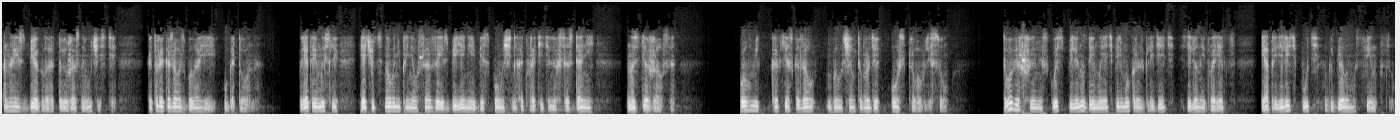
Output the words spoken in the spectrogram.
она избегла той ужасной участи, которая, казалось, была ей уготована. При этой мысли я чуть снова не принялся за избиение беспомощных, отвратительных созданий, но сдержался. Холмик, как я сказал, был чем-то вроде острова в лесу. Его вершины, сквозь пелену дыма, я теперь мог разглядеть зеленый дворец и определить путь к белому сфинксу.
